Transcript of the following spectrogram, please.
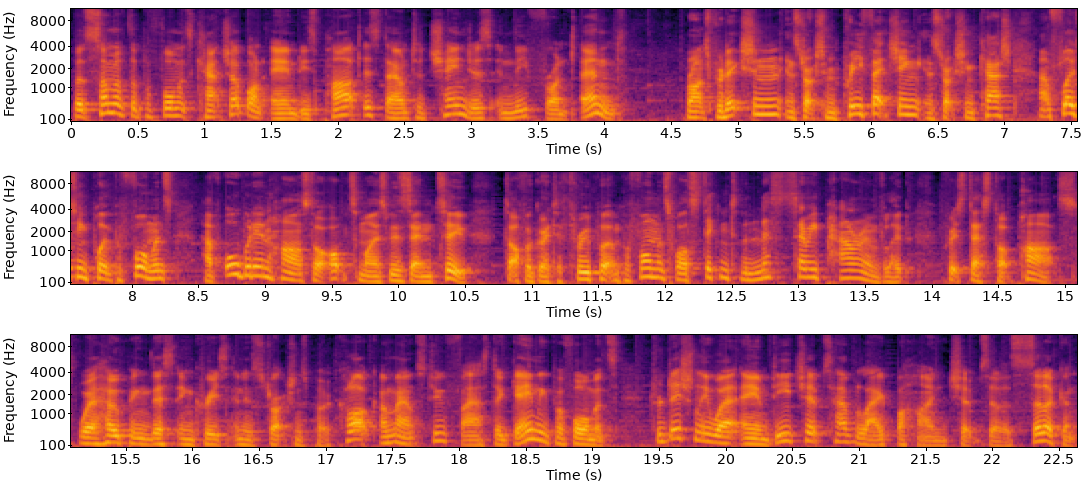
but some of the performance catch-up on AMD's part is down to changes in the front end. Branch prediction, instruction prefetching, instruction cache, and floating point performance have all been enhanced or optimized with Zen 2 to offer greater throughput and performance while sticking to the necessary power envelope for its desktop parts. We're hoping this increase in instructions per clock amounts to faster gaming performance, traditionally where AMD chips have lagged behind Chipzilla's silicon.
